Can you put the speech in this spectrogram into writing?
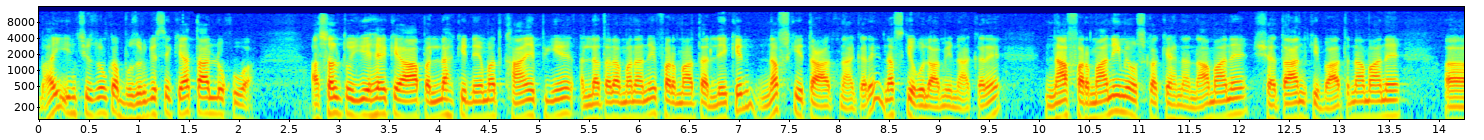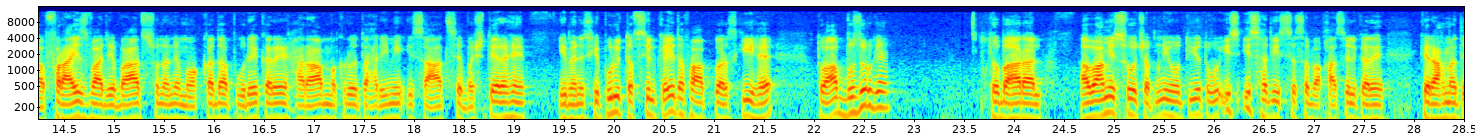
بھائی، ان چیزوں کا بزرگی سے کیا تعلق ہوا؟ اصل تو یہ ہے کہ آپ اللہ کی نعمت کھائیں، پئیں، اللہ تعالیٰ منع نہیں فرماتا، لیکن نفس کی اطاعت نہ کریں، نفس کی غلامی نہ کریں۔ نافرمانی میں اس کا کہنا نہ مانیں، شیطان کی بات نہ مانیں۔ فرائض، واجبات، سنن موقعہ پورے کریں، حرام مکرو تحریمی، اساعت سے بچتے رہیں۔ یہ میں نے اس کی پوری تفصیل کئی دفعہ آپ کو عرض کی ہے، تو آپ بزرگ ہیں۔ تو بہرحال عوامی سوچ اپنی ہوتی ہے، تو وہ اس اس حدیث سے سبق حاصل کریں کہ رحمت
